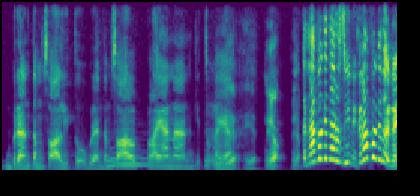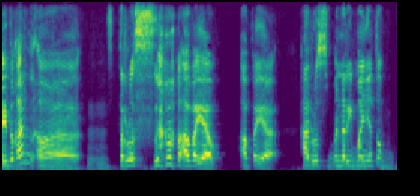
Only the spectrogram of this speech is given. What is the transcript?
berantem soal itu berantem soal pelayanan gitu kayak Iya, iya. Iya, iya. kenapa kita harus gini kenapa kita nah itu kan eh, Mm-mm. terus apa ya apa ya harus menerimanya tuh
